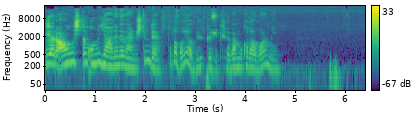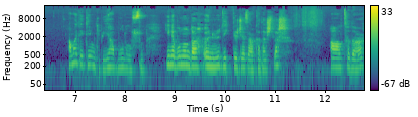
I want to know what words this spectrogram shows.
Bir ara almıştım onu Yaren'e vermiştim de. Bu da bayağı büyük gözüküyor. Ben bu kadar var mıyım? Ama dediğim gibi ya bol olsun. Yine bunun da önünü diktireceğiz arkadaşlar. Altıda.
